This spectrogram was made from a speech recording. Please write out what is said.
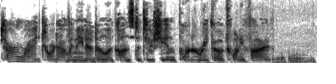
turn right toward Avenida de la Constitucion, Puerto Rico 25.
